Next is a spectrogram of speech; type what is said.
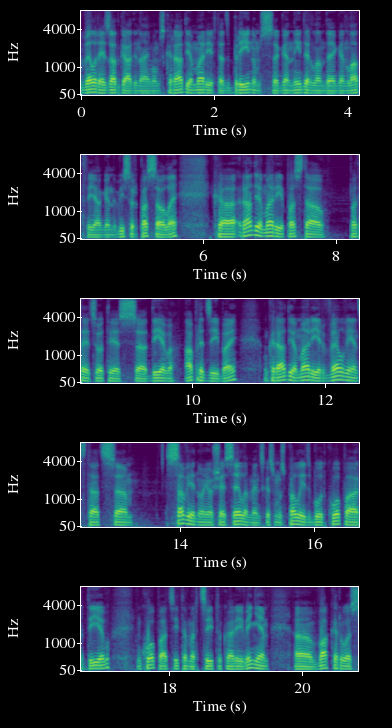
vēlreiz atgādināja mums, ka Radio Marija ir tāds brīnums gan Nīderlandē, gan Latvijā, gan visur pasaulē, ka Radio Marija pastāv pateicoties Dieva apredzībai, un ka Radio Marija ir vēl viens tāds um, savienojošais elements, kas mums palīdz būt kopā ar Dievu un kopā citam ar citu, kā arī viņiem vakaros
